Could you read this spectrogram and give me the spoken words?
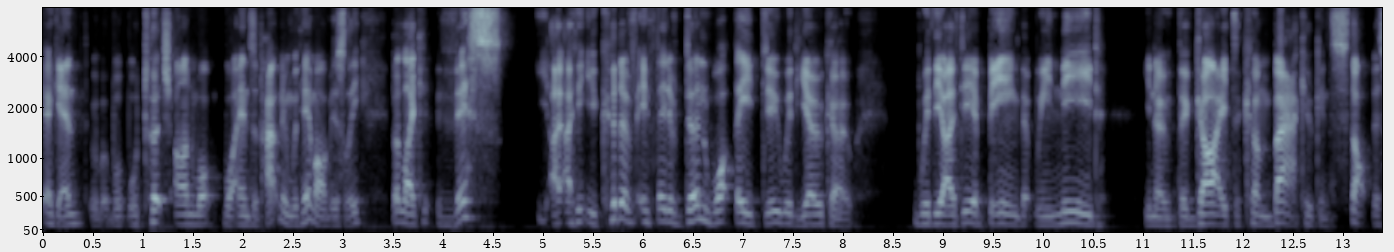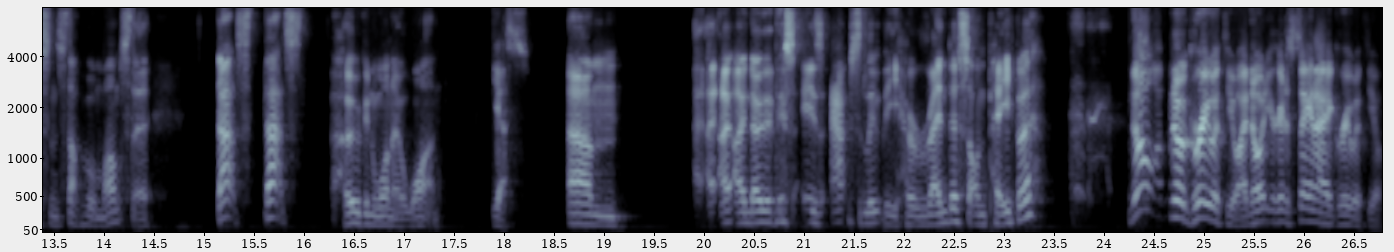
again, we'll, touch on what, what ends up happening with him, obviously. But like this, I, I think you could have, if they'd have done what they do with Yoko, with the idea being that we need, you know, the guy to come back who can stop this unstoppable monster that's that's Hogan 101. Yes. Um, I, I know that this is absolutely horrendous on paper. No, I'm going to agree with you. I know what you're going to say, and I agree with you.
